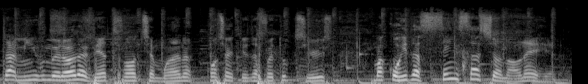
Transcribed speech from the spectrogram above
para mim o melhor evento do final de semana, com certeza foi Truck Series. Uma corrida sensacional, né, Herrera?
